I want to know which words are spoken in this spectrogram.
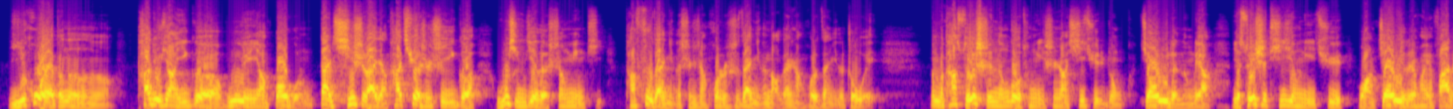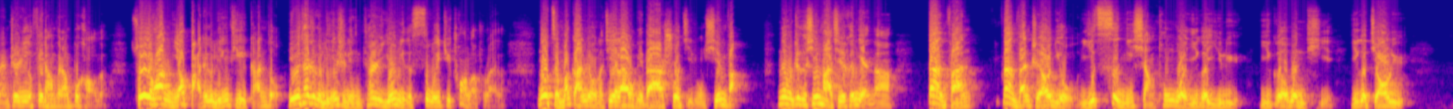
疑惑呀等等等等，它就像一个乌云一样包裹。但其实来讲，它确实是一个无形界的生命体，它附在你的身上，或者是在你的脑袋上，或者在你的周围。那么它随时能够从你身上吸取这种焦虑的能量，也随时提醒你去往焦虑的这方面发展，这是一个非常非常不好的。所以的话，你要把这个灵体给赶走，因为它是个临时灵体，它是由你的思维去创造出来的。那么怎么赶走呢？接下来我给大家说几种心法。那么这个心法其实很简单啊，但凡但凡只要有一次你想通过一个疑虑、一个问题、一个焦虑，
